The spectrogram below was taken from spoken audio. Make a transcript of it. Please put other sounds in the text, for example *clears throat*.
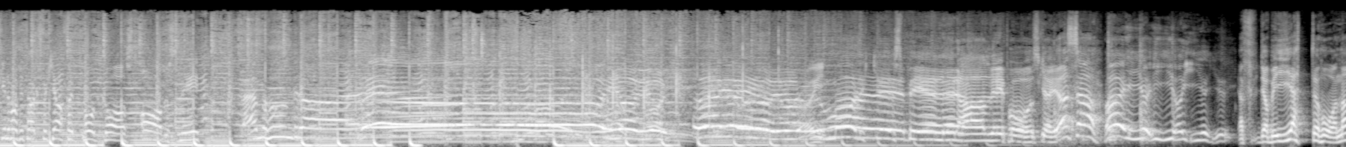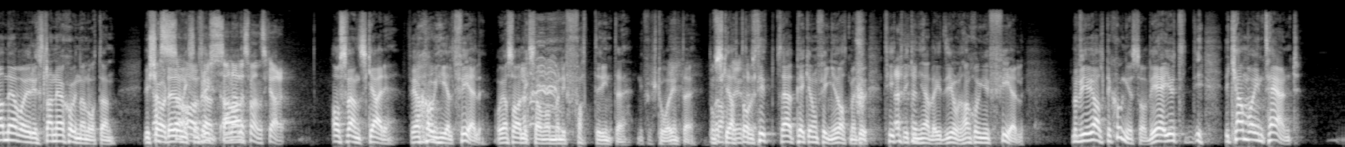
Ska ni vara till Tack för kaffet podcast avsnitt 500! Oj, oj, oj! Oj, oj, oj, oj! Marcus spelar aldrig påska, jaså? Oj, oj, oj, oj. Jag, jag blev jättehånad när jag var i Ryssland när jag sjöng den låten. Vi körde Jaså, den liksom av ryssarna eller svenskar? Av svenskar. För jag sjöng helt fel. Och jag sa liksom, "Ja, men ni fattar inte, ni förstår inte. De skrattar och titt, så här pekar de finger åt mig. Du, titt vilken jävla idiot, han sjunger fel. Men vi har ju alltid sjungit så. Vi är ju, det, kan vara internt,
